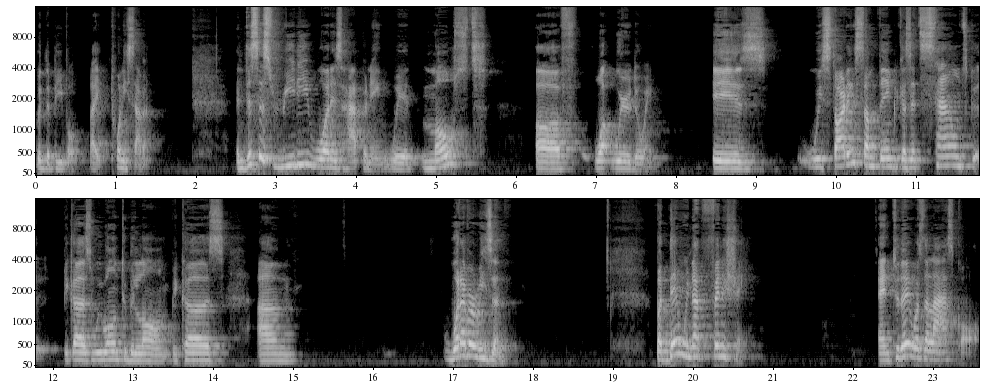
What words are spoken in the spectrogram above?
with the people like 27 and this is really what is happening with most of what we're doing is we're starting something because it sounds good because we want to belong because um, whatever reason. But then we're not finishing and today was the last call.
